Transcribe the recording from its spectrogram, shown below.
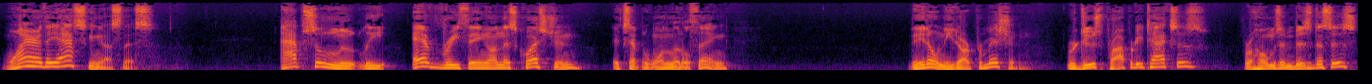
Why are they asking us this? Absolutely everything on this question, except one little thing, they don't need our permission. Reduce property taxes for homes and businesses?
